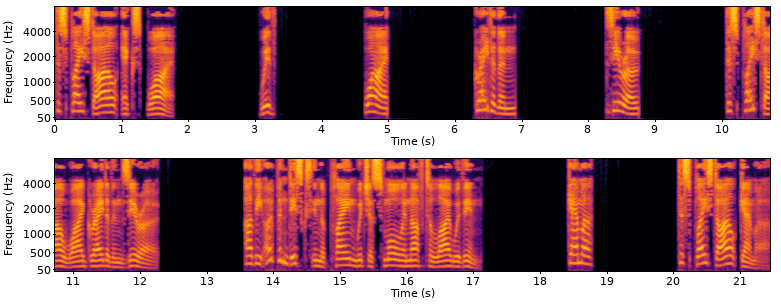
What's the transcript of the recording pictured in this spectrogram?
display style x y with y greater than 0 display style y greater than 0 are the open disks in the plane which are small enough to lie within gamma display style gamma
